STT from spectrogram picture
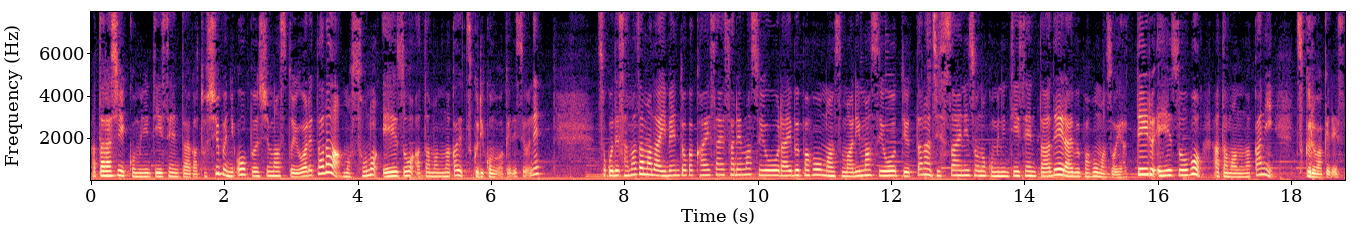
新しいコミュニティセンターが都市部にオープンしますと言われたらもうその映像を頭の中で作り込むわけですよね。そこで様々なイベントが開催されますよ。ライブパフォーマンスもありますよって言ったら実際にそのコミュニティセンターでライブパフォーマンスをやっている映像を頭の中に作るわけです。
